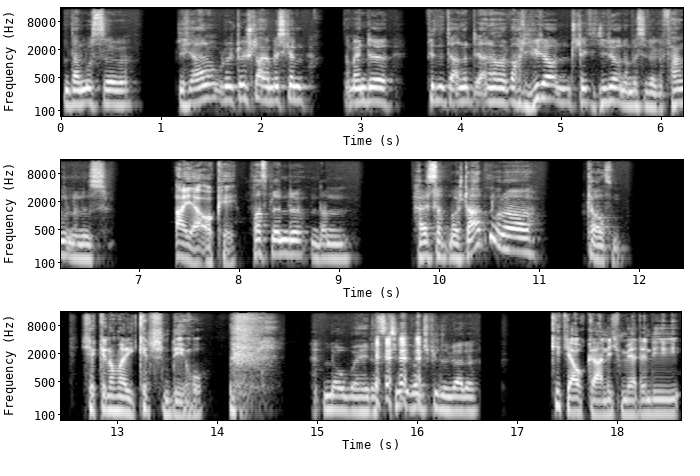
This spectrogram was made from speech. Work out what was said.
Und dann musst du dich an oder durchschlagen ein bisschen. Am Ende findet der andere, der andere Wache dich wieder und schlägt dich nieder und dann bist du wieder gefangen und dann ist ah ja, okay. Fassblende und dann heißt halt mal starten oder kaufen. Ich hätte noch mal die Kitchen-Demo. No way, dass ich die über spielen werde. Geht ja auch gar nicht mehr, denn die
